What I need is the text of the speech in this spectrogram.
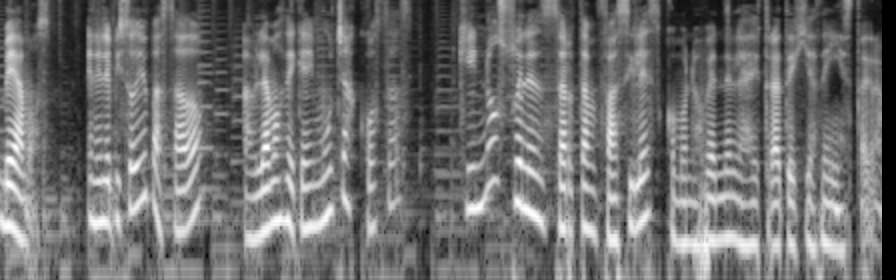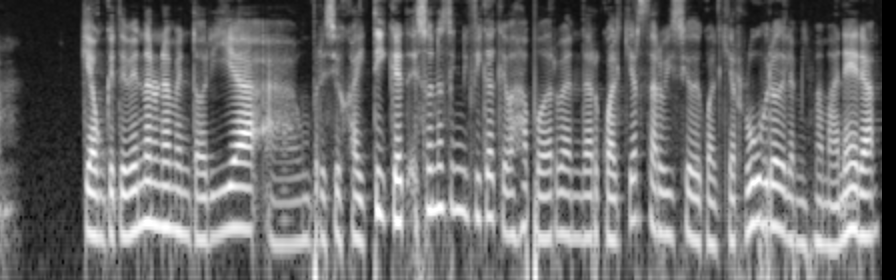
Veamos, en el episodio pasado hablamos de que hay muchas cosas que no suelen ser tan fáciles como nos venden las estrategias de Instagram. Que aunque te vendan una mentoría a un precio high ticket, eso no significa que vas a poder vender cualquier servicio de cualquier rubro de la misma manera,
